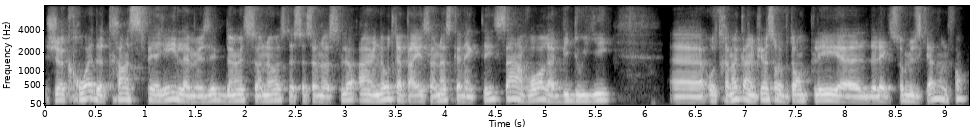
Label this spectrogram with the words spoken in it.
je crois, de transférer la musique d'un Sonos, de ce Sonos-là, à un autre appareil Sonos connecté sans avoir à bidouiller. Euh, autrement, on appuie sur le bouton play de lecture musicale, dans le fond,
